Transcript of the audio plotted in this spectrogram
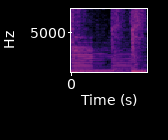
you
